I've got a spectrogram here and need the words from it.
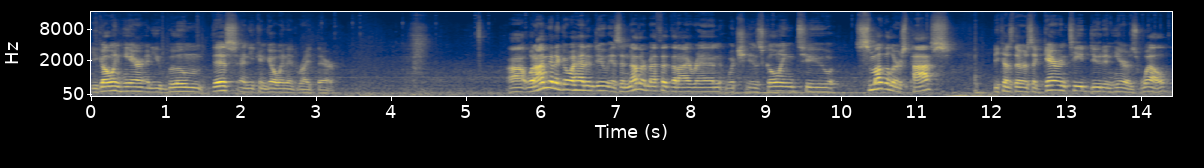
You go in here and you boom this, and you can go in it right there. Uh, what I'm going to go ahead and do is another method that I ran, which is going to Smuggler's Pass, because there is a guaranteed dude in here as well.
